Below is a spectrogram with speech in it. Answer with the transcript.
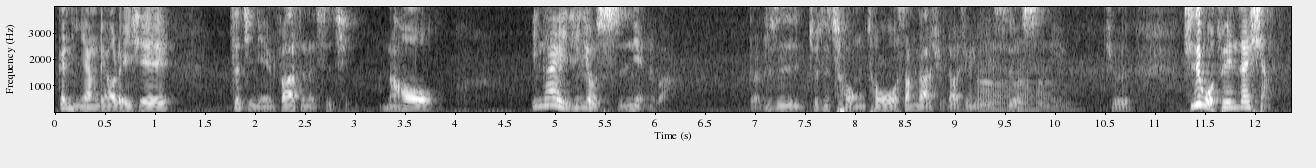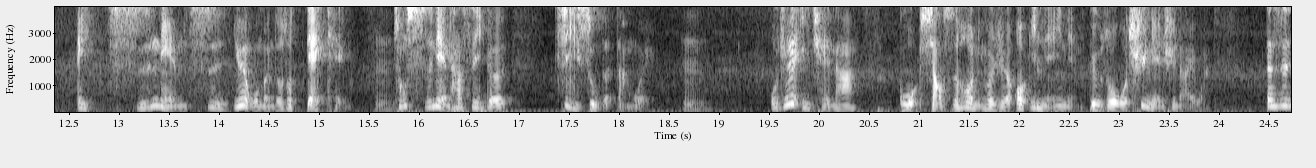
跟你一样聊了一些这几年发生的事情，然后应该已经有十年了吧？对，就是就是从从我上大学到现在也是有十年，就是其实我最近在想，哎、十年是因为我们都说 decade，嘛嗯。从十年它是一个计数的单位，嗯。我觉得以前啊，国小时候你会觉得哦，一年一年，比如说我去年去哪里玩，但是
